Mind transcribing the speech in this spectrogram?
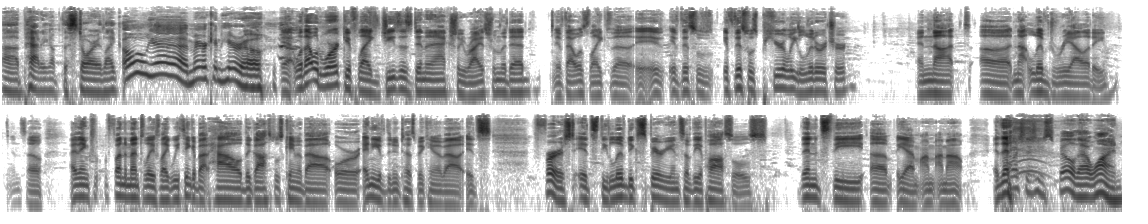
uh, padding up the story like oh yeah american hero Yeah, well, that would work if like Jesus didn't actually rise from the dead. If that was like the if, if this was if this was purely literature and not uh, not lived reality. And so I think fundamentally, if like we think about how the Gospels came about or any of the New Testament came about, it's first it's the lived experience of the apostles. Then it's the uh, yeah, I'm, I'm out. And then how much did you spill that wine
